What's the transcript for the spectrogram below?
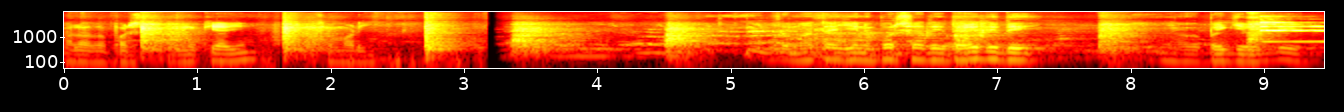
હાલો તો પરસાદ મૂકી આવીએ, પછી મળી. માતાજીને પરસાદી ધરી દીધી. હવે પૈકી હવે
